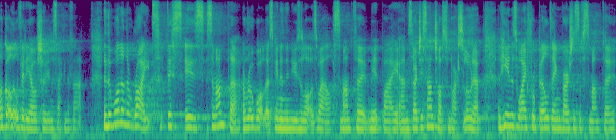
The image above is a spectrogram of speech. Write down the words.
I've got a little video I'll show you in a second of that. Now the one on the right, this is Samantha, a robot that's been in the news a lot as well. Samantha made by um, Santos from Barcelona. And he and his wife were building versions of Samantha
